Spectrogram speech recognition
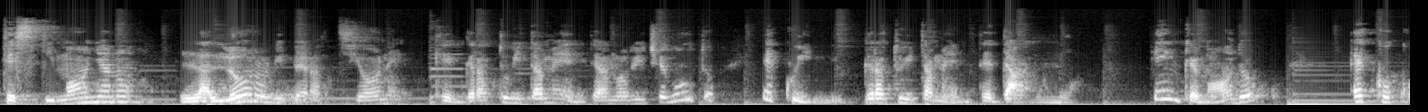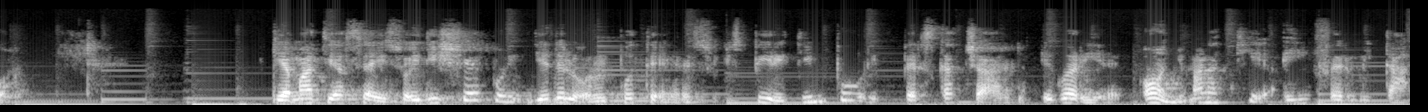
testimoniano la loro liberazione che gratuitamente hanno ricevuto e quindi gratuitamente danno. In che modo? Ecco qua. Chiamati a sé i suoi discepoli, diede loro il potere sugli spiriti impuri per scacciarli e guarire ogni malattia e infermità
